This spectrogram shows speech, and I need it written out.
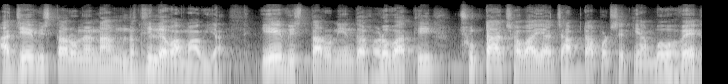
આ જે વિસ્તારોના નામ નથી લેવામાં આવ્યા એ વિસ્તારોની અંદર હળવાથી છૂટા છવાયા ઝાપટા પડશે ત્યાં બહુ. હવે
